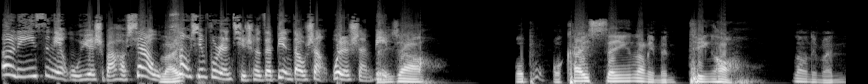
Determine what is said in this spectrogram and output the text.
二零一四年五月十八号下午，宋新夫人骑车在便道上，为了闪避。等一下啊，我不，我开声音让你们听哈，让你们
